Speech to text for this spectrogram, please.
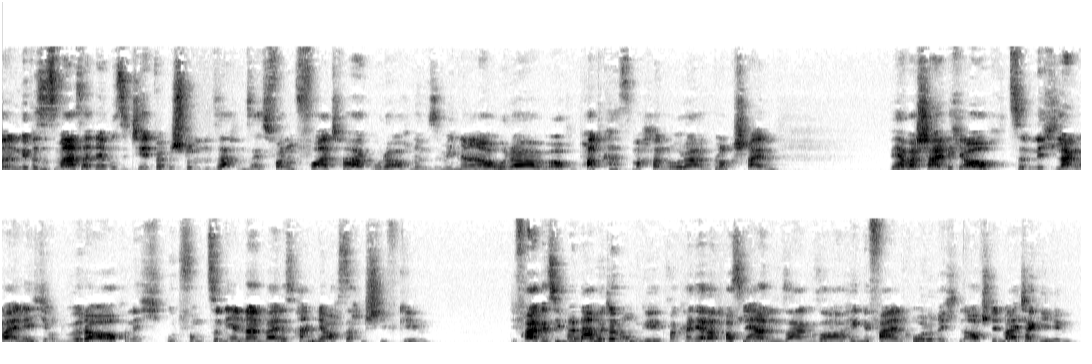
ein gewisses Maß an Nervosität bei bestimmten Sachen, sei es vor einem Vortrag oder auch einem Seminar oder auch einen Podcast machen oder einen Blog schreiben, wäre wahrscheinlich auch ziemlich langweilig und würde auch nicht gut funktionieren dann, weil es können ja auch Sachen schiefgehen. Die Frage ist, wie man damit dann umgeht. Man kann ja daraus lernen, sagen, so, hingefallen, Krone richten, aufstehen, weitergehen.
